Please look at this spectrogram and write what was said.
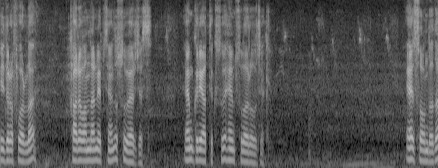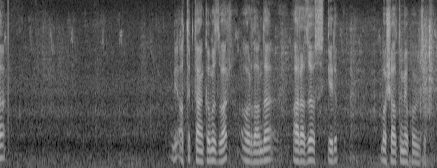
hidroforla karavanların hepsine de su vereceğiz. Hem gri atık su hem sular olacak. En sonda da bir atık tankımız var. Oradan da arazöz gelip boşaltım yapabilecek.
